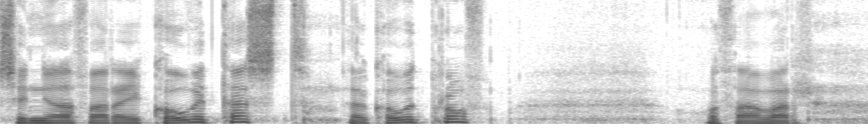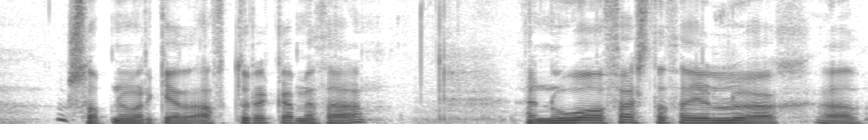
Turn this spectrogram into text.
sinjað að fara í COVID-test eða COVID-próf og það var, stofnun var gerð afturrekka með það en nú á að festa það í lög að,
